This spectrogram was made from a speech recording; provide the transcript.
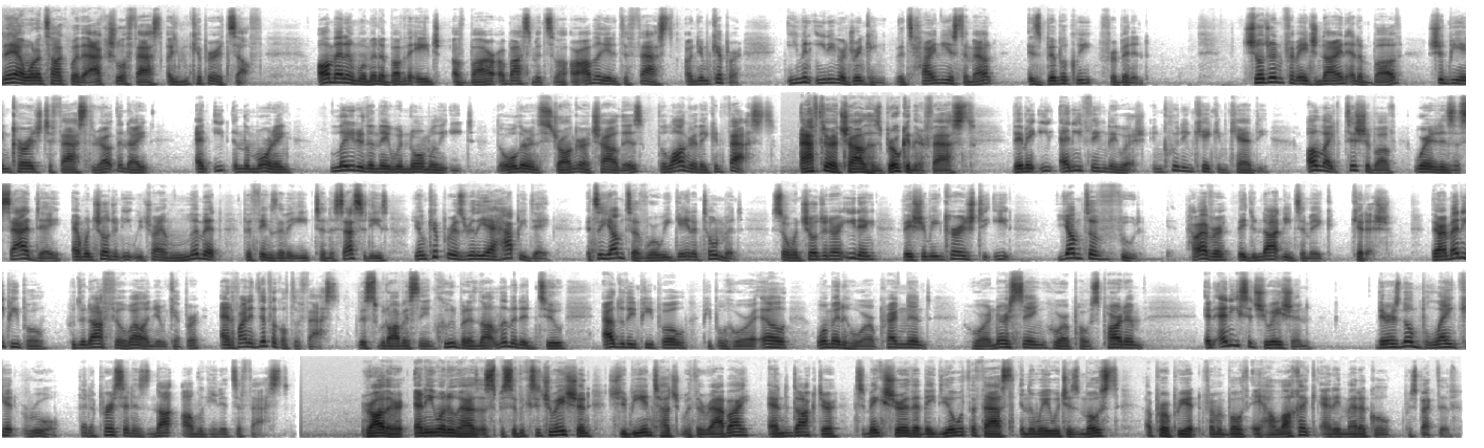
Today I want to talk about the actual fast of Yom Kippur itself. All men and women above the age of bar or bas mitzvah are obligated to fast on Yom Kippur. Even eating or drinking the tiniest amount is biblically forbidden. Children from age 9 and above should be encouraged to fast throughout the night and eat in the morning later than they would normally eat. The older and stronger a child is, the longer they can fast. After a child has broken their fast, they may eat anything they wish, including cake and candy. Unlike Tisha B'Av, where it is a sad day, and when children eat, we try and limit the things that they eat to necessities, Yom Kippur is really a happy day. It's a Yom Tov where we gain atonement. So when children are eating, they should be encouraged to eat Yom Tov food. However, they do not need to make Kiddush. There are many people who do not feel well on Yom Kippur and find it difficult to fast. This would obviously include, but is not limited to, elderly people, people who are ill, women who are pregnant, who are nursing, who are postpartum. In any situation, there is no blanket rule that a person is not obligated to fast. Rather, anyone who has a specific situation should be in touch with a rabbi and a doctor to make sure that they deal with the fast in the way which is most appropriate from both a halachic and a medical perspective.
